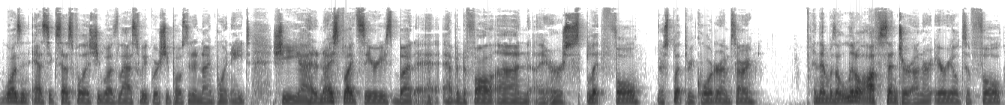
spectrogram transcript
wasn't as successful as she was last week, where she posted a 9.8. She uh, had a nice flight series, but happened to fall on uh, her split full or split three quarter. I'm sorry. And then was a little off center on her aerial to full,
